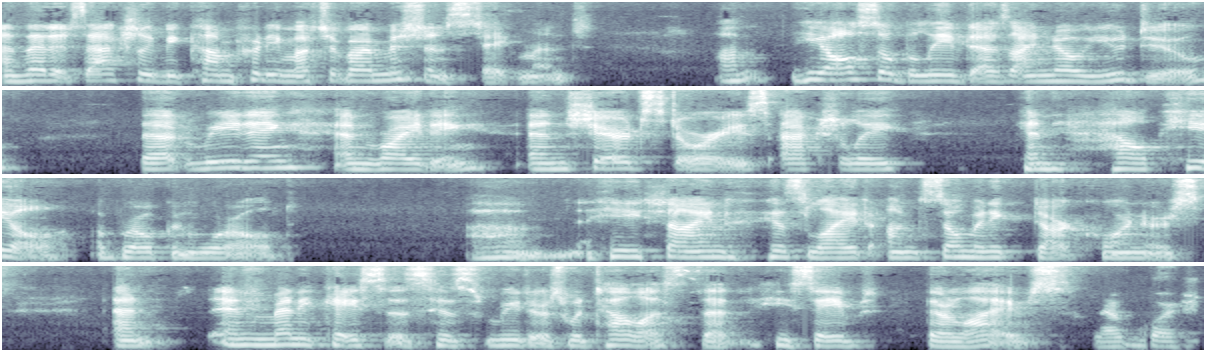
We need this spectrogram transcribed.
and that it's actually become pretty much of our mission statement. Um, he also believed, as I know you do, that reading and writing and shared stories actually can help heal a broken world. Um, he shined his light on so many dark corners. And in many cases, his readers would tell us that he saved their lives. No question.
